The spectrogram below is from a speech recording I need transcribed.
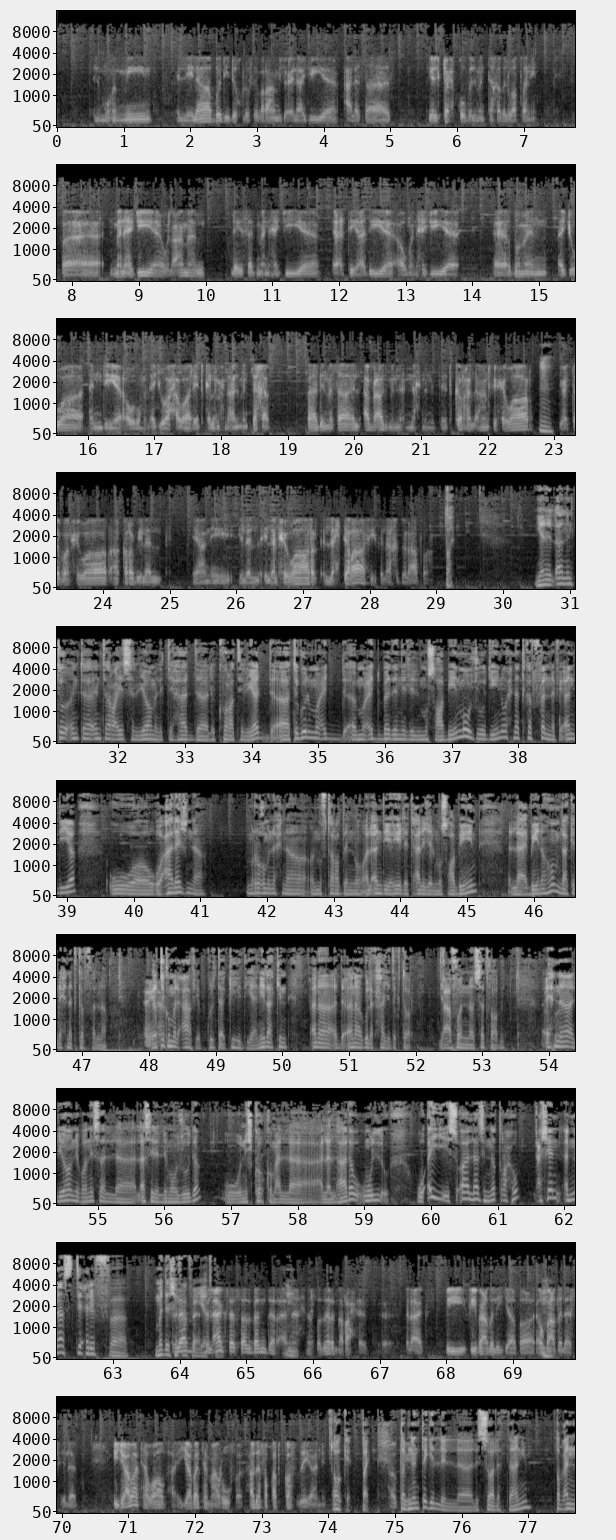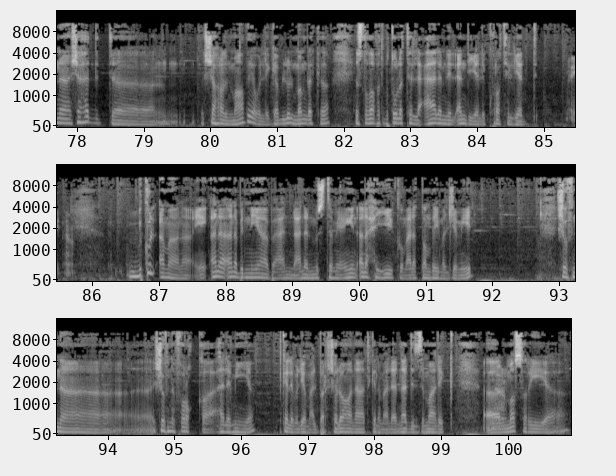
المهمين اللي لابد يدخلوا في برامج علاجية على أساس يلتحقوا بالمنتخب الوطني. فالمنهجية والعمل ليست منهجية اعتيادية أو منهجية آه، ضمن أجواء أندية أو ضمن أجواء حواري نتكلم إحنا عن المنتخب فهذه المسائل أبعد من أن إحنا نذكرها الآن في حوار مم. يعتبر حوار أقرب إلى ال يعني إلى ال إلى الحوار الاحترافي في الأخذ والعطاء. يعني الآن انت انت أنت رئيس اليوم الاتحاد لكرة اليد آه، تقول معد معد بدني للمصابين موجودين وإحنا تكفلنا في أندية وعالجنا من رغم إن إحنا المفترض إنه الأندية هي اللي تعالج المصابين لاعبينهم لكن إحنا تكفلنا يعطيكم العافية بكل تأكيد يعني لكن أنا أنا أقول لك حاجة دكتور. عفوا أستاذ فاضل. إحنا اليوم نبغى نسأل الأسئلة اللي موجودة ونشكركم على على هذا وال- وأي سؤال لازم نطرحه عشان الناس تعرف آه، مدى شفافيتكم بالعكس أستاذ بندر. أنا إحنا صدرنا رحب بالعكس في في بعض الاجابات أو مم. بعض الأسئلة. إجاباتها واضحة إجاباتها معروفة هذا فقط قصدي يعني. okay طيب. okay. طيب ننتقل لل- للسؤال الثاني. طبعا شهدت آه، الشهر الماضي أو اللي قبله المملكة استضافت بطولة العالم للأندية لكرة اليد نعم. بكل أمانة يعني أنا أنا بالنيابة عن عن المستمعين أنا أحييكم على التنظيم الجميل شفنا شفنا فرق عالمية تكلم اليوم عن برشلونة تكلم على نادي الزمالك آه، نعم. المصري آه،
